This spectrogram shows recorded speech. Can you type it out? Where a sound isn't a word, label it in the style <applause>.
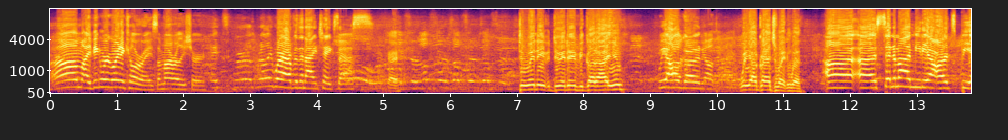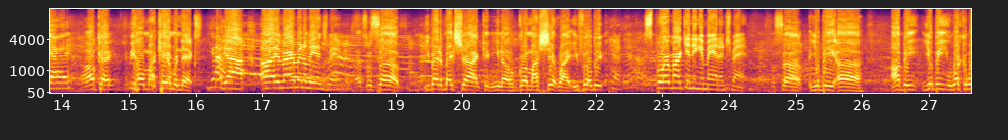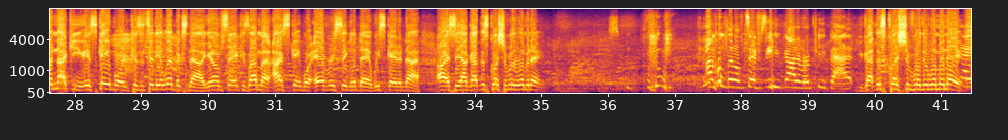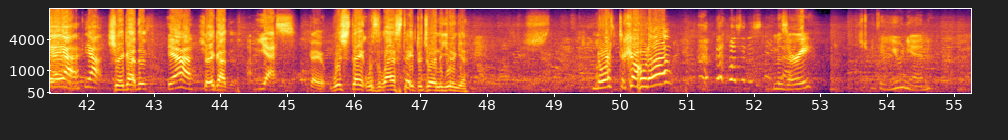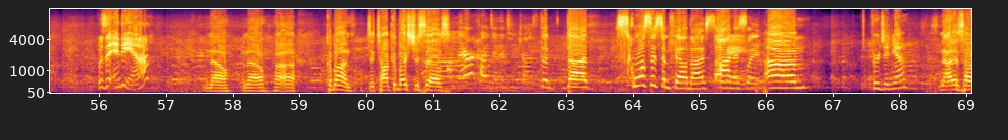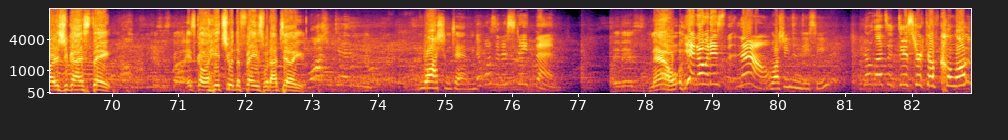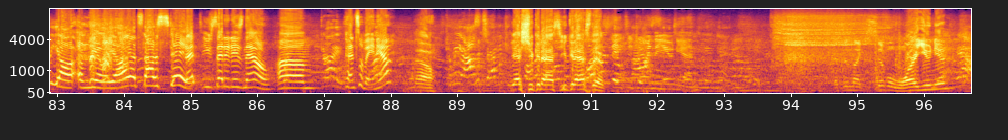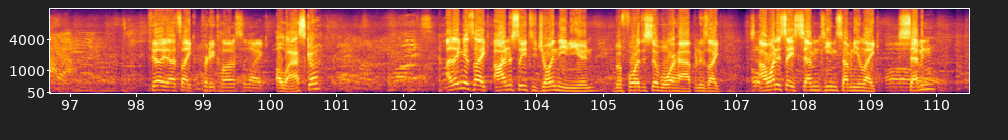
Um, I think we're going to kill Kilroy's. I'm not really sure. It's we're really wherever the night takes us. Okay. Do any do any of you go to IU? We all go to What are y'all graduating with? Uh, uh, Cinema and Media Arts BA. Okay, you be holding my camera next. Yeah. Yeah. Uh, environmental management. That's what's up. You better make sure I can, you know, grow my shit right. You feel me? Yeah. yeah. Sport marketing and management. What's up? You'll be uh I'll be you'll be working with Nike in skateboard because it's in the Olympics now. You know what I'm saying? Because I'm a, I skateboard every single day. We skate or die. All right, so y'all got this question for the lemonade. <laughs> <laughs> I'm a little tipsy. You gotta repeat that. You got this question for the lemonade. Yeah, yeah, yeah, yeah. Sure you got this? Yeah. Sure you got this. Yes. Okay, which state was the last state to join the union? North Dakota. Missouri. The Union. Was it Indiana? No, no, uh-uh. Come on, to talk amongst yourselves. America didn't teach us. The the school system failed us, honestly. Um, Virginia. It's not as hard as you guys think. It's gonna hit you in the face when I tell you. Washington. Washington. It wasn't a state then. It is now. Yeah, no, it is now. Washington D.C. No, that's a district of Columbia, Amelia. <laughs> that's not a state. That you said it is now. Um, Guys, Pennsylvania? No. Can we ask them? Yes, you can ask. You can ask them. State to join the Union. It's in like Civil War Union. I feel like that's like pretty close to like Alaska? I think it's like honestly to join the Union before the Civil War happened is like I want to say 1770 like seven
